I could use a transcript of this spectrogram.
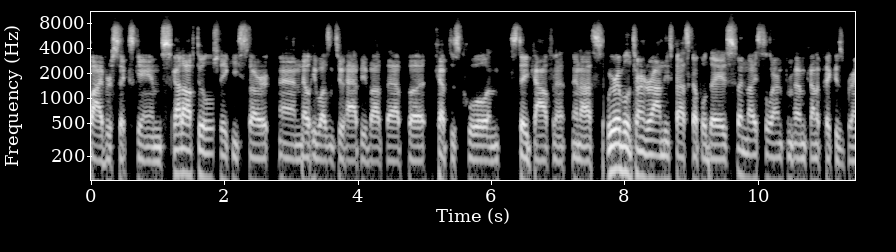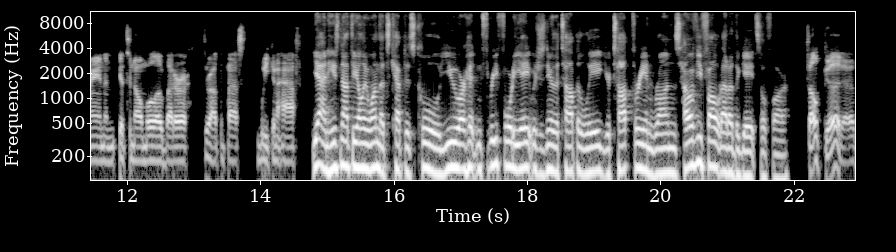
five or six games. Got off to a shaky start and know he wasn't too happy about that, but kept his cool and stayed confident in us. We were able to turn it around these past couple days. It's been nice to learn from him, kind of pick his brain and get to know him a little better throughout the past week and a half. Yeah, and he's not the only one that's kept his cool. You are hitting 348, which is near the top of the league. You're top three in runs. How have you felt out of the gate so far? Felt good. Uh,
